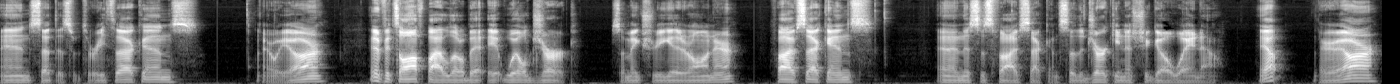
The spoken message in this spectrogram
And set this for three seconds. There we are. And if it's off by a little bit, it will jerk. So make sure you get it on there. Five seconds. And then this is five seconds. So the jerkiness should go away now. Yep, there we are.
